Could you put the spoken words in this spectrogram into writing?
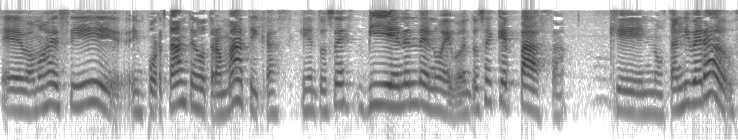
eh, vamos a decir, importantes o traumáticas. Y entonces vienen de nuevo. Entonces, ¿qué pasa? Que no están liberados.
